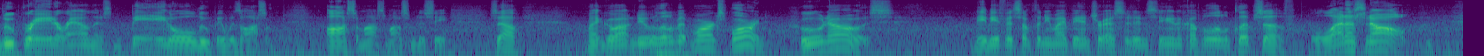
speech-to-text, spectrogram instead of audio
loop right around this big old loop. It was awesome. Awesome, awesome, awesome to see. So, might go out and do a little bit more exploring. Who knows? Maybe if it's something you might be interested in seeing a couple little clips of, let us know.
